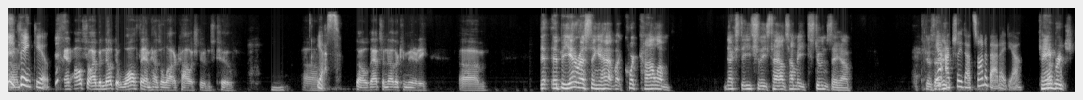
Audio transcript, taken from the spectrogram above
Um, Thank you. And also, I would note that Waltham has a lot of college students too. Um, yes. So that's another community. Um, It'd be interesting to have a quick column next to each of these towns, how many students they have. Yeah, actually, that's not a bad idea. Cambridge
